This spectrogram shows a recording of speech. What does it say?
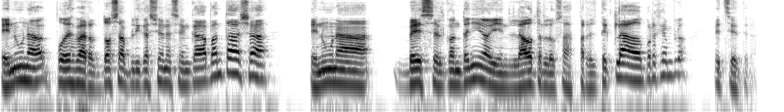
en una podés ver dos aplicaciones en cada pantalla, en una ves el contenido y en la otra lo usás para el teclado, por ejemplo, etcétera.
